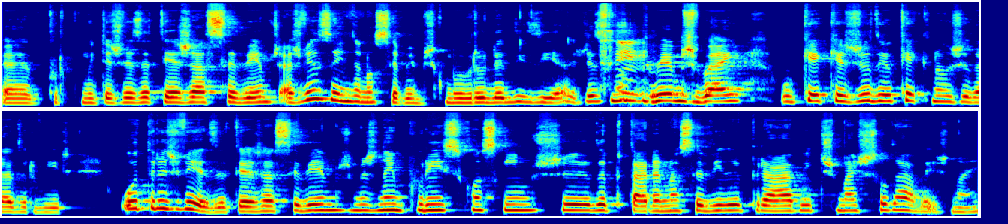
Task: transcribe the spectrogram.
Eh, porque muitas vezes até já sabemos, às vezes ainda não sabemos, como a Bruna dizia, às vezes Sim. não sabemos bem o que é que ajuda e o que é que não ajuda a dormir. Outras vezes até já sabemos, mas nem por isso conseguimos eh, adaptar a nossa vida para hábitos mais saudáveis, não é?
